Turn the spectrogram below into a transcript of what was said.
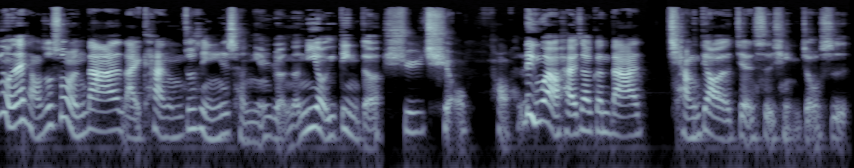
因为我在想说，说人大家来看，我们就是已经是成年人了，你有一定的需求。好，另外我还是要跟大家强调一件事情，就是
